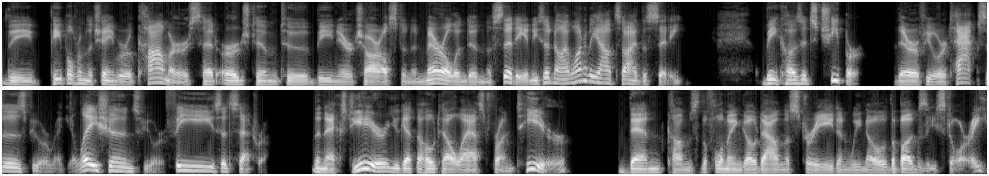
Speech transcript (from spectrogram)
the people from the Chamber of Commerce had urged him to be near Charleston and Maryland in the city. And he said, No, I want to be outside the city because it's cheaper. There are fewer taxes, fewer regulations, fewer fees, etc. The next year, you get the Hotel Last Frontier. Then comes the Flamingo down the street, and we know the Bugsy story.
